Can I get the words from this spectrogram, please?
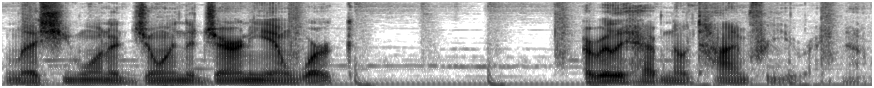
unless you want to join the journey and work, I really have no time for you right now.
